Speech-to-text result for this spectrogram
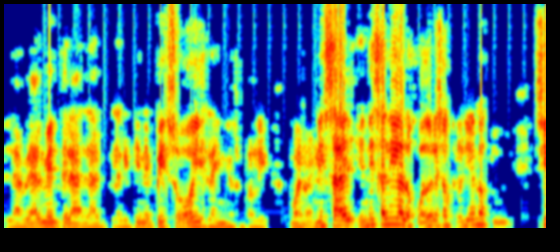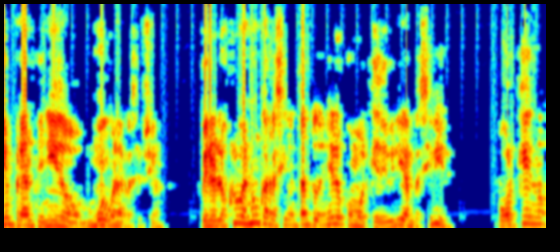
la realmente la, la, que tiene peso hoy es la Indian Super League. Bueno, en esa, en esa liga los jugadores australianos siempre han tenido muy buena recepción, pero los clubes nunca reciben tanto dinero como el que deberían recibir. porque no?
